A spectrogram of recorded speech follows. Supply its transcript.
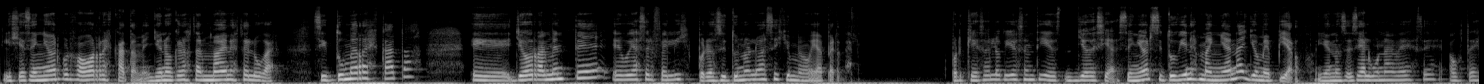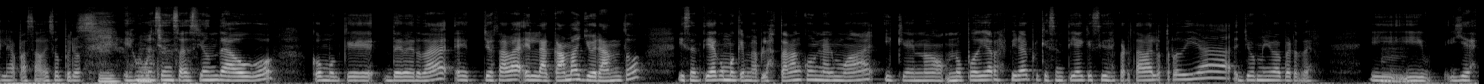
Y le dije, Señor, por favor, rescátame. Yo no quiero estar más en este lugar. Si tú me rescatas, eh, yo realmente eh, voy a ser feliz, pero si tú no lo haces, yo me voy a perder. Porque eso es lo que yo sentí. Yo decía, Señor, si tú vienes mañana, yo me pierdo. Yo no sé si alguna vez a ustedes les ha pasado eso, pero Sí, es una mucho. sensación de ahogo, como que de verdad eh, yo estaba en la cama llorando y sentía como que me aplastaban con una almohada y que no, no podía respirar porque sentía que si despertaba el otro día yo me iba a perder. Y, Mm. y- y es,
